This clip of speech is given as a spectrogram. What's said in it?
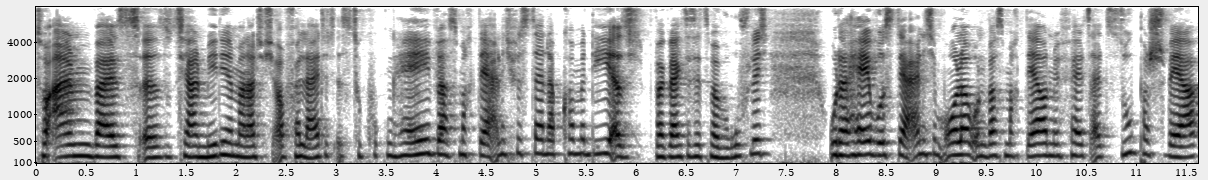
Vor allem, weil es äh, sozialen Medien man natürlich auch verleitet ist zu gucken, hey, was macht der eigentlich für Stand-up-Comedy? Also ich vergleiche das jetzt mal beruflich. Oder hey, wo ist der eigentlich im Urlaub und was macht der? Und mir fällt es als super schwer,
